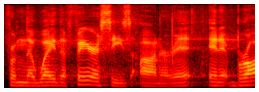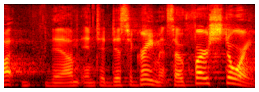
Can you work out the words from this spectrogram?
from the way the Pharisees honor it, and it brought them into disagreement. So, first story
